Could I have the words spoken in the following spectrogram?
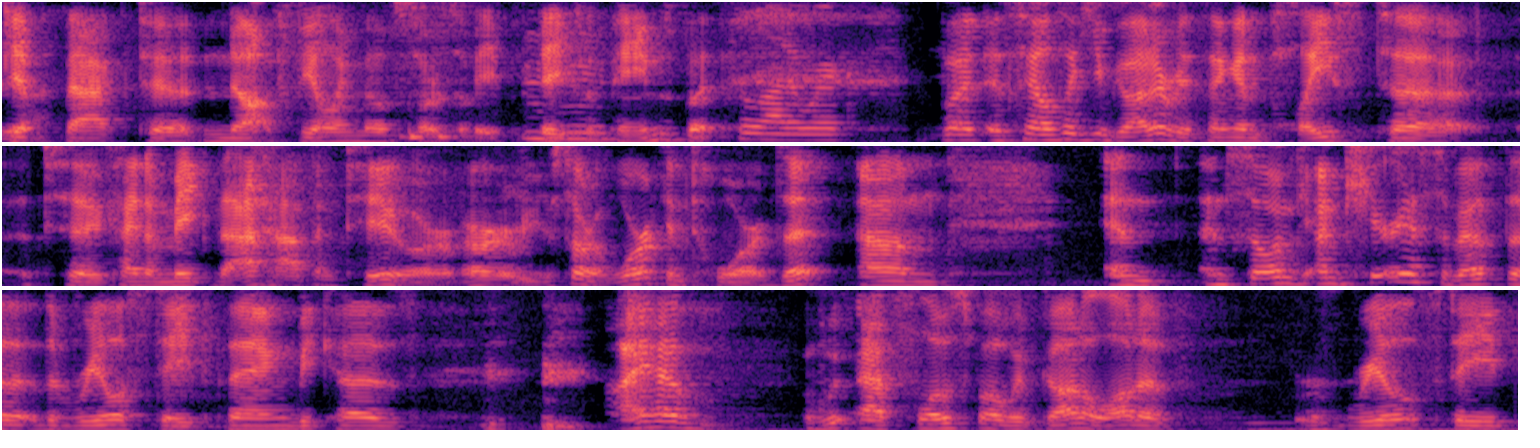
get Yeah. back to not feeling those sorts of aches, aches and pains. But It's a lot of work. But it sounds like you've got everything in place to to kind of make that happen too, or, or you're sort of working towards it. Um, and and so I'm, I'm curious about the the real estate thing because I have at Flowspa we've got a lot of real estate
